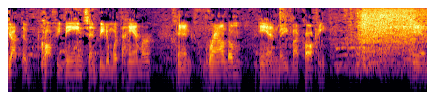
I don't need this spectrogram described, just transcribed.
got the coffee beans and beat them with a hammer and ground them and made my coffee. And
